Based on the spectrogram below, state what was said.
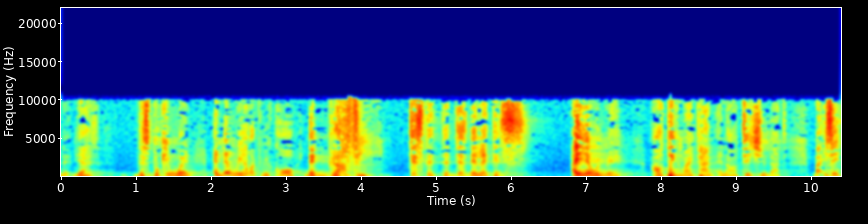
the, yes, the spoken word. And then we have what we call the graphe. Just the, the, just the letters. Are you here with me? I'll take my time and I'll teach you that. But you see,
